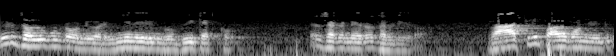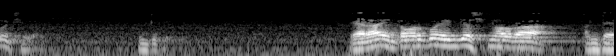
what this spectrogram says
వీడు చదువుకుంటూ ఉండేవాడు. Engineering B Tech second year third year. రాత్రి పదకొండింటికి వచ్చేవాడు ఇంటికి. ఎరా ఇంతవరకు ఏం చేస్తున్నావురా? అంటే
